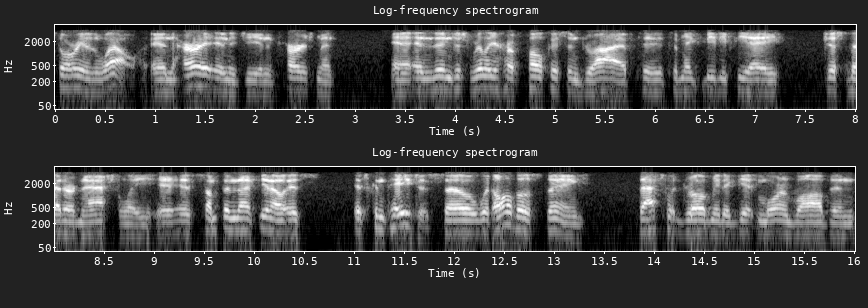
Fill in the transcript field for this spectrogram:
story as well. And her energy and encouragement, and, and then just really her focus and drive to to make BDPA just better nationally is something that you know is it's contagious. So with all those things, that's what drove me to get more involved in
